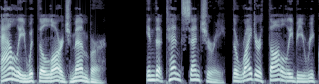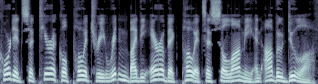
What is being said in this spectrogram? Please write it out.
Ali with the Large Member. In the 10th century, the writer Tha'alibi recorded satirical poetry written by the Arabic poets as Salami and Abu Dulaf,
